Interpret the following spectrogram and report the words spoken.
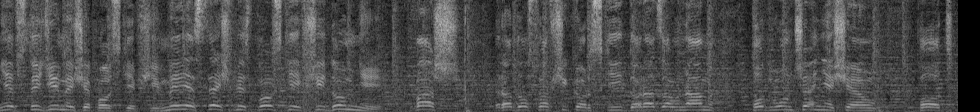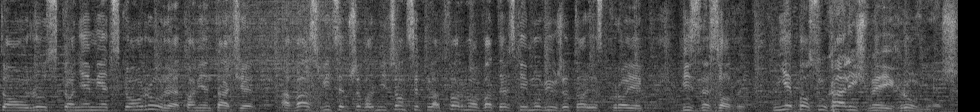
nie wstydzimy się polskiej wsi. My jesteśmy z polskiej wsi dumni. Wasz Radosław Sikorski doradzał nam podłączenie się pod tą rusko-niemiecką rurę, pamiętacie? A wasz wiceprzewodniczący Platformy Obywatelskiej mówił, że to jest projekt biznesowy. Nie posłuchaliśmy ich również.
